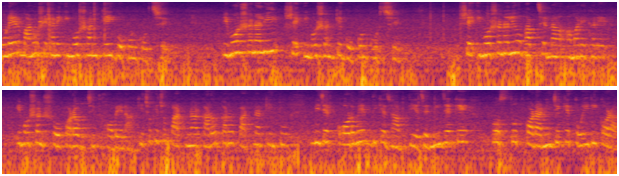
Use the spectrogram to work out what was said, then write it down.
মনের মানুষ এখানে ইমোশনকেই গোপন করছে। ইমোশনালি সে ইমোশনকে গোপন করছে। সে ইমোশনালিও ভাবছে, না, আমার এখানে ইমোশন শো করা উচিত হবে না। কিছু কিছু পার্টনার কারোর কারোর পার্টনার কিন্তু নিজের কর্মের দিকে ঝাঁপ দিয়েছে। নিজেকে প্রস্তুত করা, নিজেকে তৈরি করা,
